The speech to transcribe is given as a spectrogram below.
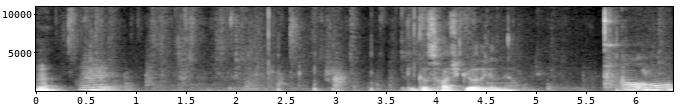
응? 네. 그러니까 40개가 되겠네요 어허.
